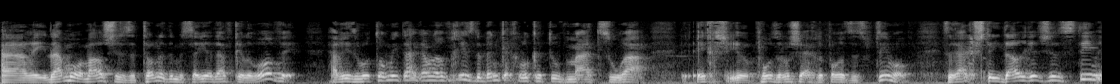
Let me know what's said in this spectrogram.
הרי למה הוא אמר שזה טונה דמסייע דווקא לרובה? הרי זה באותו מידה גם לרב חיסדה, בין כך לא כתוב מה הצורה, איך ש... פה זה לא שייך לפורס סטימוב, זה רק שתי דרגה של סטימה.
